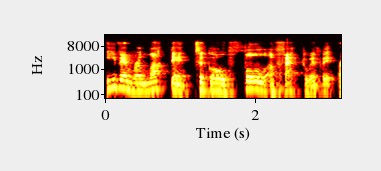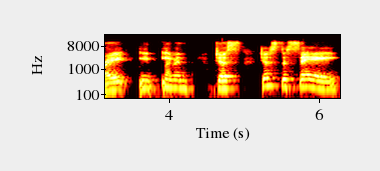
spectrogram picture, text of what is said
even reluctant to go full effect with it, right? E- even just just to say,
